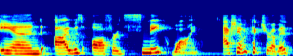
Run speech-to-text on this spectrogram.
and I was offered snake wine. I actually have a picture of it.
